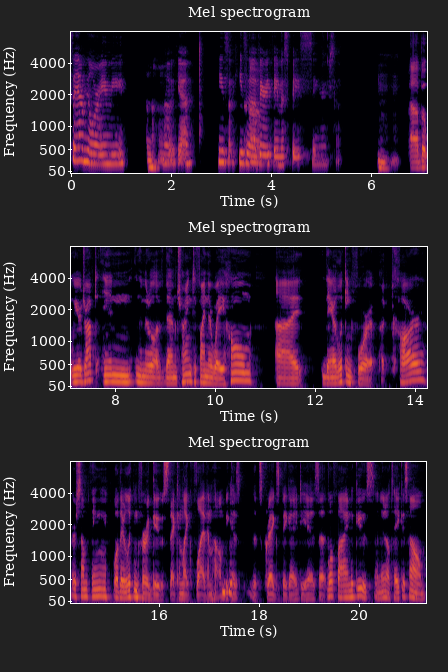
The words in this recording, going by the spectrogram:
Samuel Ramey. uh-huh. Oh yeah, he's he's a Um, very famous bass singer. So Mhm. Uh, but we are dropped in in the middle of them trying to find their way home. Uh, they are looking for a car or something. Well, they're looking for a goose that can like fly them home Mhm. because that's Greg's big idea. Is that we'll find a goose and it'll take us home.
